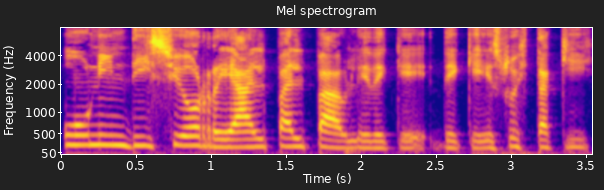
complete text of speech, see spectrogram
un indicio real, palpable de que, de que eso está aquí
